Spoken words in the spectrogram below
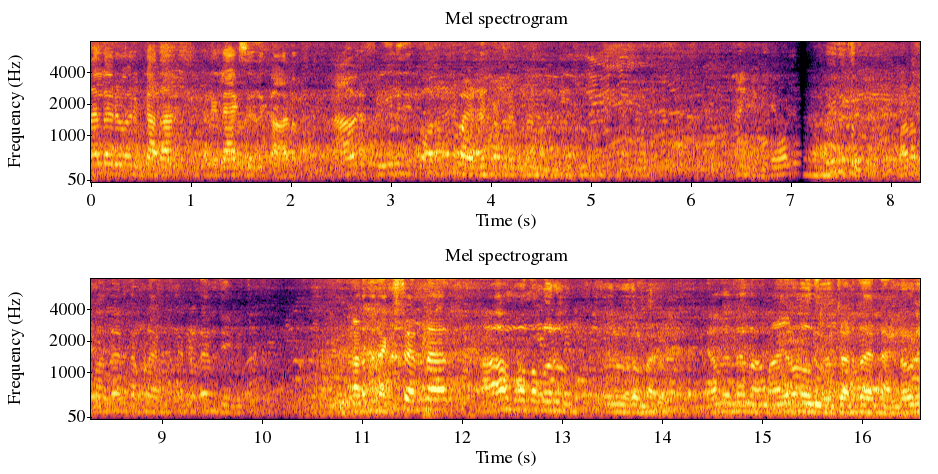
നല്ലൊരു ഒരു കഥ റിലാക്സ് ചെയ്ത് കാണും. ആ ഒരു ഫീൽ നിങ്ങൾക്ക് ഉറപ്പായിട്ടും പടം നല്ല നമ്മളെ എന്റർടൈൻ ചെയ്യിപ്പിച്ചു. അടുത്ത നെക്സ്റ്റ് എന്നാ ആകുമ്പോൾ നമ്മളൊരു ഒരു ഇതുണ്ടായിരുന്നു. ഞാൻ തന്നെ നായകനോട് ഒന്ന് ചോദിച്ചു അടുത്ത തന്നെ എന്നോട്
